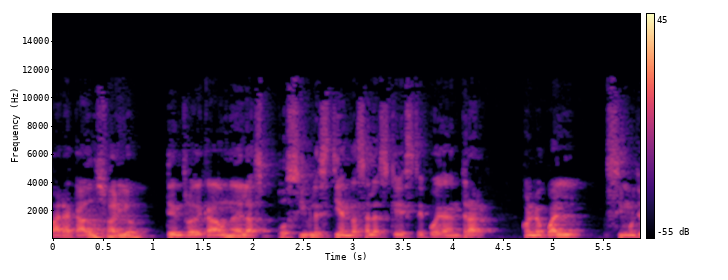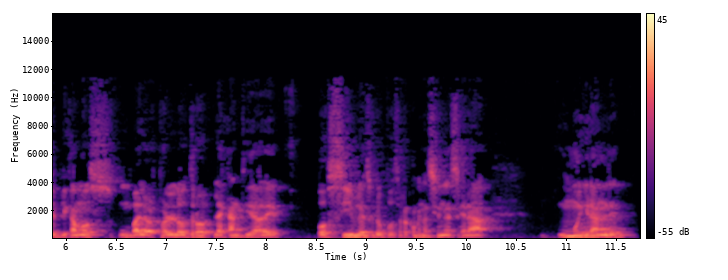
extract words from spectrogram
para cada usuario dentro de cada una de las posibles tiendas a las que éste pueda entrar, con lo cual, si multiplicamos un valor por el otro, la cantidad de posibles grupos de recomendaciones era muy grande,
